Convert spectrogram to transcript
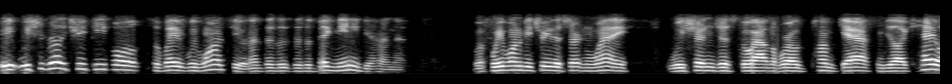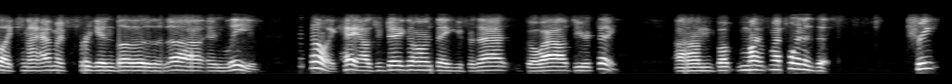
we we should really treat people the way we want to, and there's a, there's a big meaning behind that. If we want to be treated a certain way, we shouldn't just go out in the world, pump gas, and be like, hey, like, can I have my friggin' blah blah blah, blah and leave? No, like, hey, how's your day going? Thank you for that. Go out, do your thing. Um, but my my point is this: treat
